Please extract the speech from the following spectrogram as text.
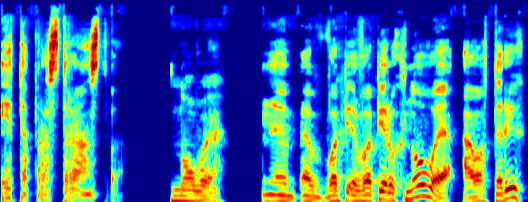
это пространство. Новое. Э, э, во-первых, новое, а во-вторых,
